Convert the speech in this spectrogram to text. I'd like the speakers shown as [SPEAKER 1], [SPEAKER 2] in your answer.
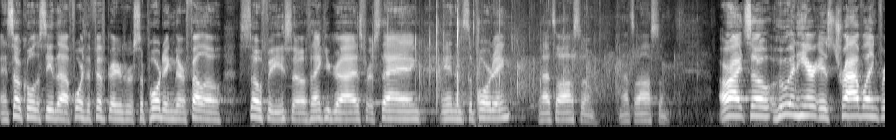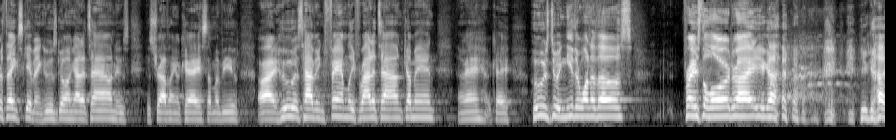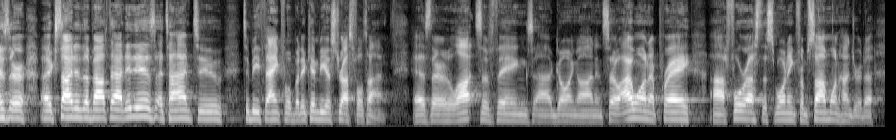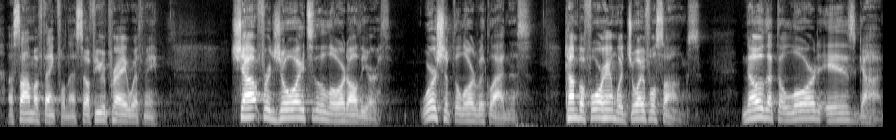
[SPEAKER 1] And so cool to see the fourth and fifth graders were supporting their fellow Sophie. So thank you guys for staying in and supporting. That's awesome. That's awesome. All right, so who in here is traveling for Thanksgiving? Who's going out of town? Who's, who's traveling? Okay, some of you. All right, who is having family from out of town come in? Okay, okay. Who is doing neither one of those? Praise the Lord, right? You guys, you guys are excited about that. It is a time to, to be thankful, but it can be a stressful time as there are lots of things uh, going on. And so I want to pray uh, for us this morning from Psalm 100, a, a psalm of thankfulness. So if you would pray with me Shout for joy to the Lord, all the earth. Worship the Lord with gladness. Come before him with joyful songs. Know that the Lord is God.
